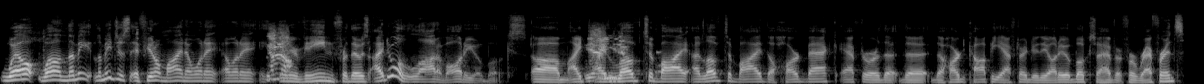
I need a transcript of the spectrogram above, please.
Well, well, let me let me just, if you don't mind, I want to I want to no, intervene no. for those. I do a lot of audiobooks. Um, I yeah, I love know. to buy I love to buy the hardback after or the the the hard copy after I do the audiobook, so I have it for reference.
